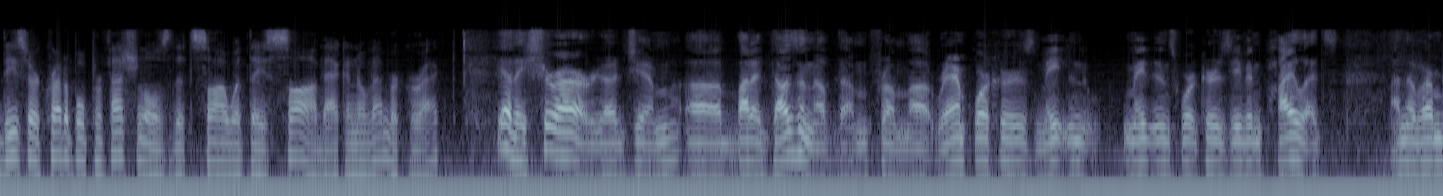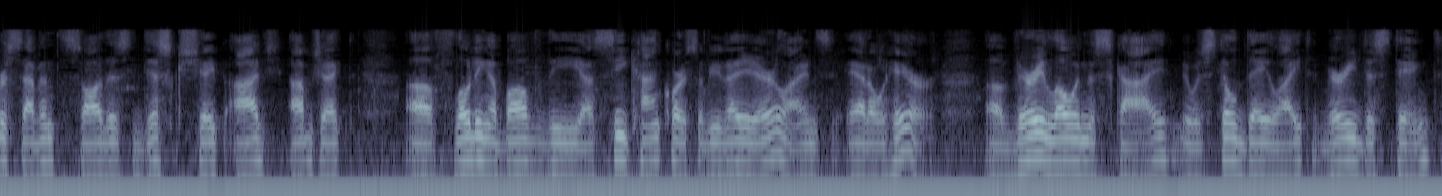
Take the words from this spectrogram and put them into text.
these are credible professionals that saw what they saw back in November, correct? Yeah, they sure are, uh, Jim. Uh, about a dozen of them, from uh, ramp workers, maintenance, maintenance workers, even pilots, on November 7th saw this disc-shaped ob object uh, floating above the uh, C concourse of United Airlines at O'Hare. Uh, very low in the sky. It was still daylight, very distinct.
